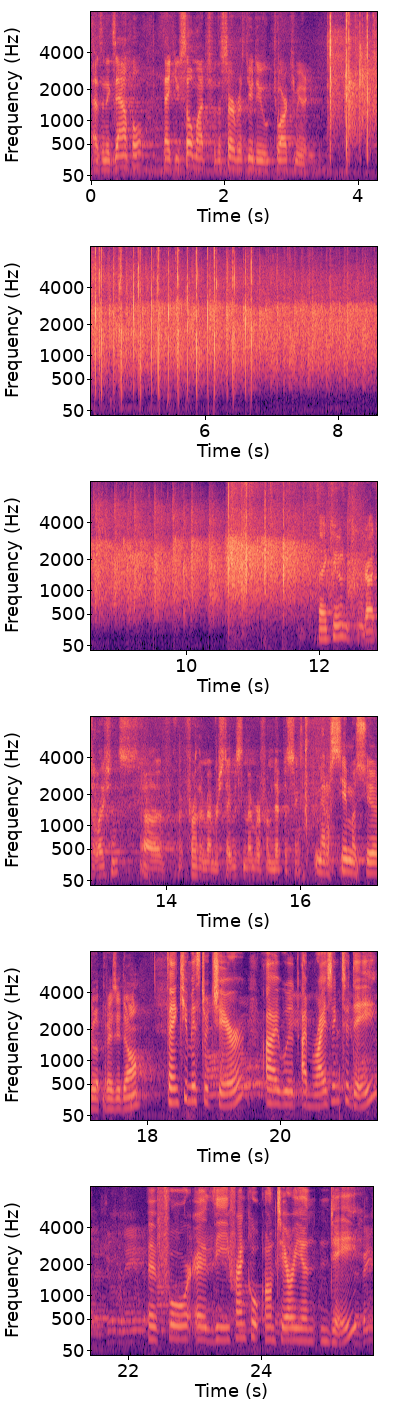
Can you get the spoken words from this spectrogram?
as an example, thank you so much for the service you do to our community. Thank you. Congratulations. Uh, Further member statements, the member from Nipissing. Merci, Monsieur le Président. Thank you, Mr. Chair. I would, I'm rising today uh, for uh, the Franco-Ontarian Day.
